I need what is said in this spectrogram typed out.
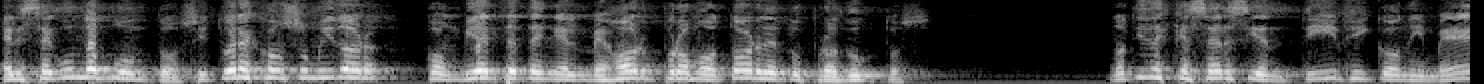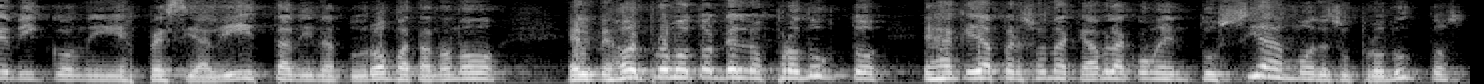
el segundo punto, si tú eres consumidor, conviértete en el mejor promotor de tus productos. No tienes que ser científico, ni médico, ni especialista, ni naturópata. No, no. El mejor promotor de los productos es aquella persona que habla con entusiasmo de sus productos,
